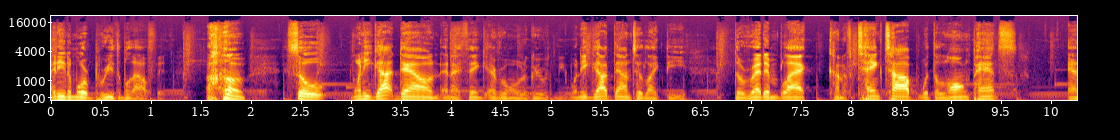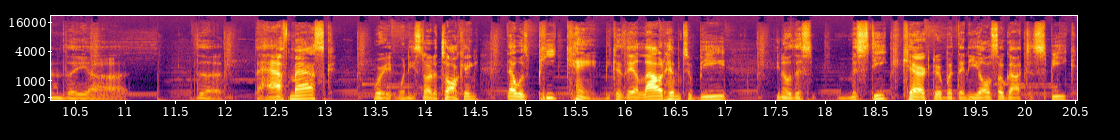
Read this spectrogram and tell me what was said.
I need a more breathable outfit. Um, so when he got down, and I think everyone would agree with me, when he got down to like the the red and black kind of tank top with the long pants and the uh, the the half mask, where he, when he started talking, that was peak Kane because they allowed him to be, you know, this mystique character, but then he also got to speak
